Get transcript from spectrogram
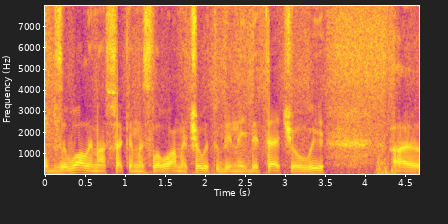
обзивали нас всякими словами, що ви туди не йдете, що ви, а,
